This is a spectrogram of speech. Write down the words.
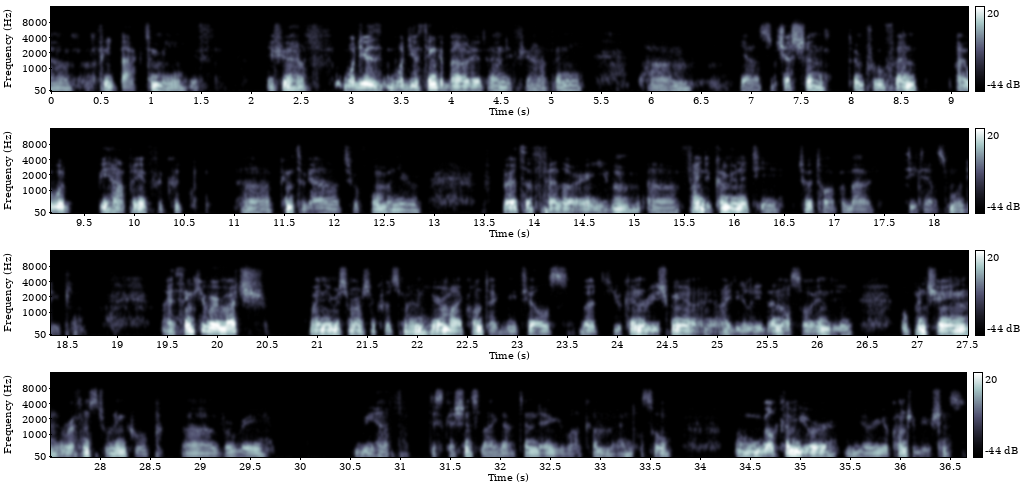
uh, feedback to me if if you have what do you what do you think about it and if you have any um, yeah, suggestions to improve. And I would be happy if we could uh, come together to form a new birds of feather or even uh, find a community to talk about details more deeply. I thank you very much. My name is Marcel Kurzmann. Here are my contact details, but you can reach me uh, ideally then also in the open chain reference tooling group uh, where we we have discussions like that and there you're welcome and also welcome your, your, your contributions.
